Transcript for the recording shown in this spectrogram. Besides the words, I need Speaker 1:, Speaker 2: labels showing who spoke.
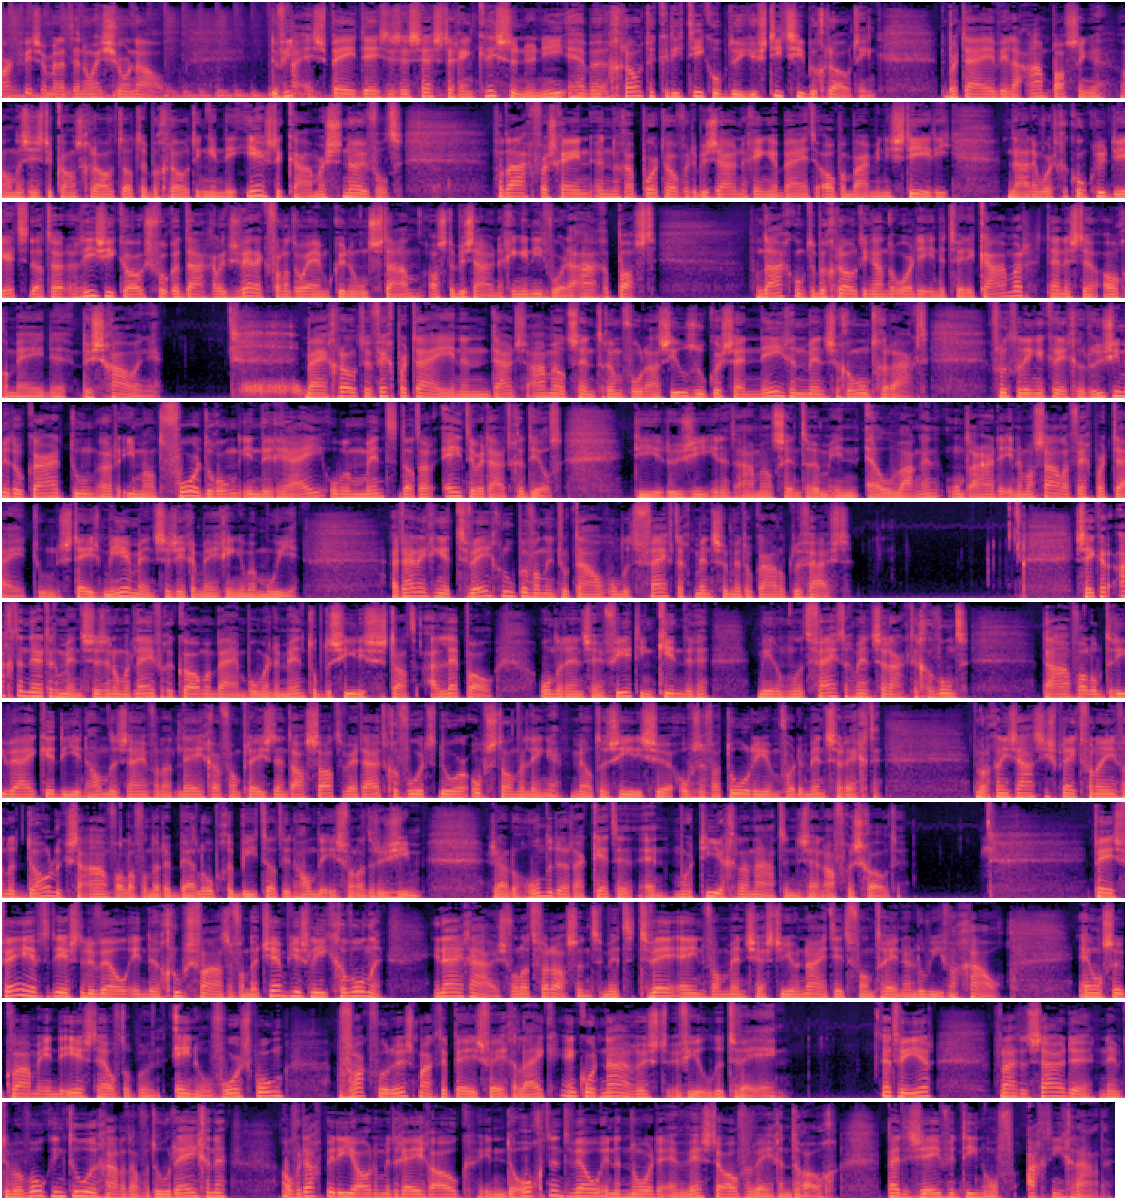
Speaker 1: Mark Visser met het NOS Journaal. De VSP, SP, D66 en ChristenUnie hebben grote kritiek op de justitiebegroting. De partijen willen aanpassingen, anders is de kans groot dat de begroting in de Eerste Kamer sneuvelt. Vandaag verscheen een rapport over de bezuinigingen bij het Openbaar Ministerie. Daarin wordt geconcludeerd dat er risico's voor het dagelijks werk van het OM kunnen ontstaan als de bezuinigingen niet worden aangepast. Vandaag komt de begroting aan de orde in de Tweede Kamer tijdens de algemene beschouwingen. Bij een grote vechtpartij in een Duits aanmeldcentrum voor asielzoekers zijn negen mensen gewond geraakt. Vluchtelingen kregen ruzie met elkaar toen er iemand voordrong in de rij op het moment dat er eten werd uitgedeeld. Die ruzie in het aanmeldcentrum in Elwangen ontaarde in een massale vechtpartij toen steeds meer mensen zich ermee gingen bemoeien. Uiteindelijk gingen twee groepen van in totaal 150 mensen met elkaar op de vuist. Zeker 38 mensen zijn om het leven gekomen bij een bombardement op de Syrische stad Aleppo. Onder hen zijn 14 kinderen, meer dan 150 mensen raakten gewond. De aanval op drie wijken die in handen zijn van het leger van president Assad... werd uitgevoerd door opstandelingen, meldt het Syrische Observatorium voor de Mensenrechten. De organisatie spreekt van een van de dodelijkste aanvallen van de rebellen op gebied dat in handen is van het regime. Er zouden honderden raketten en mortiergranaten zijn afgeschoten. PSV heeft het eerste duel in de groepsfase van de Champions League gewonnen. In eigen huis vond het verrassend met 2-1 van Manchester United van trainer Louis van Gaal. Engelsen kwamen in de eerste helft op een 1-0 voorsprong. Vlak voor rust maakte PSV gelijk en kort na rust viel de 2-1. Het weer. Vanuit het zuiden neemt de bewolking toe en gaat het af en toe regenen. Overdagperiode met regen ook. In de ochtend wel in het noorden en westen overwegend droog. Bij de 17 of 18 graden.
